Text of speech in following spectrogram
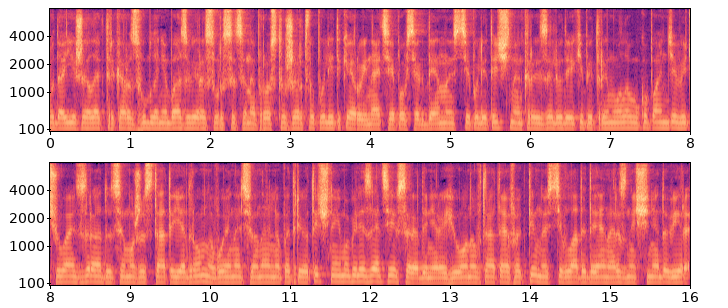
Вода, їжа, електрика, розгублення, базові ресурси це не просто жертви політики, а руйнація повсякденності, політична криза. Люди, які підтримували окупантів, відчувають зраду. Це може стати ядром нової національно-патріотичної мобілізації всередині регіону, втрата ефективності влади ДНР, знищення довіри.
